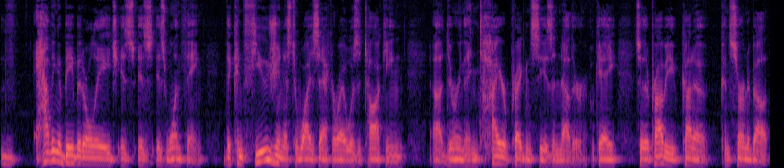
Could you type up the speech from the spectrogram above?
th- having a baby at old age is, is, is one thing. The confusion as to why Zachariah wasn't talking uh, during the entire pregnancy is another. Okay, so they're probably kind of concerned about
